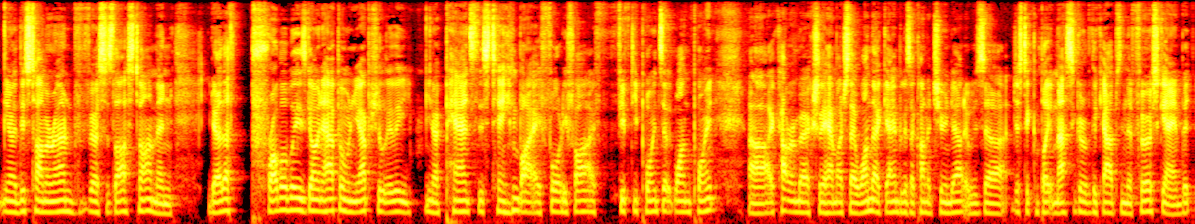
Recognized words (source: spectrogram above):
you know, this time around versus last time. And, you know, that probably is going to happen when you absolutely, you know, pants this team by 45, 50 points at one point. Uh, I can't remember actually how much they won that game because I kind of tuned out. It was uh, just a complete massacre of the Cavs in the first game, but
